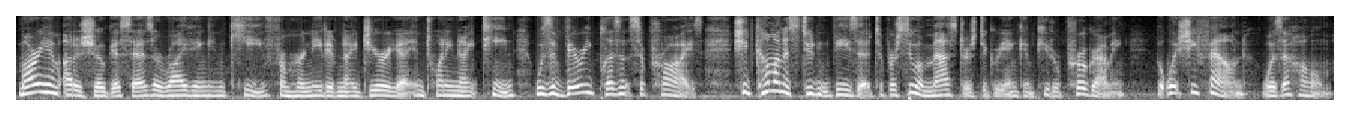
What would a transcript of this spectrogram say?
Mariam Adeshoga says arriving in Kiev from her native Nigeria in 2019 was a very pleasant surprise. She'd come on a student visa to pursue a master's degree in computer programming, but what she found was a home.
